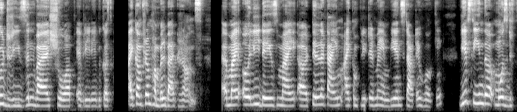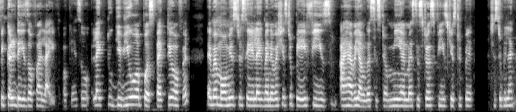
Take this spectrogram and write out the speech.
good reason why i show up every day because i come from humble backgrounds. Uh, my early days my uh, till the time i completed my mba and started working we have seen the most difficult days of our life okay? So like to give you a perspective of it like my mom used to say like whenever she used to pay fees i have a younger sister me and my sister's fees used to pay used to be like,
